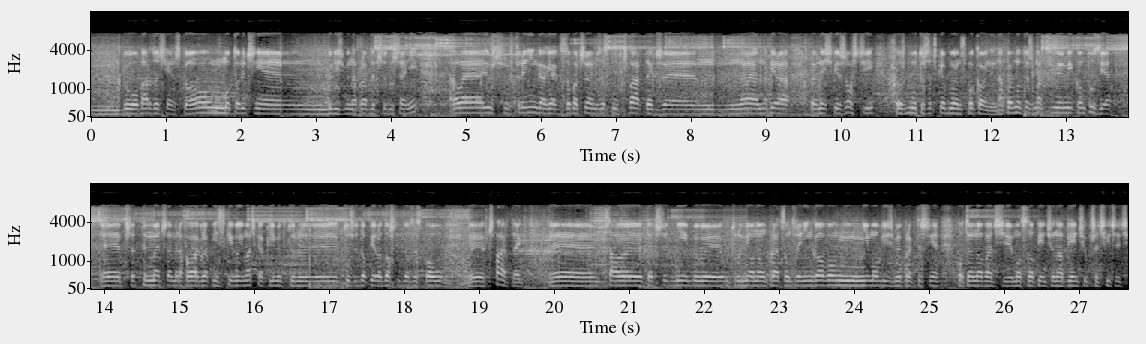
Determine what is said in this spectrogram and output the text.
mm, było bardzo ciężko, motorycznie byliśmy naprawdę przyduszeni, ale już w treningach jak zobaczyłem zespół w czwartek, że na, nabiera pewnej świeżości, to już było troszeczkę byłem spokojny. Na pewno też martwiły mnie kontuzje e, przed tym meczem Rafała Glapińskiego i Maćka Klimy, który, którzy dopiero doszli do zespołu e, w czwartek. E, Całe te trzy dni były utrudnioną pracą treningową, nie mogliśmy praktycznie potrenować mocno pięciu na pięciu, przećwiczyć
